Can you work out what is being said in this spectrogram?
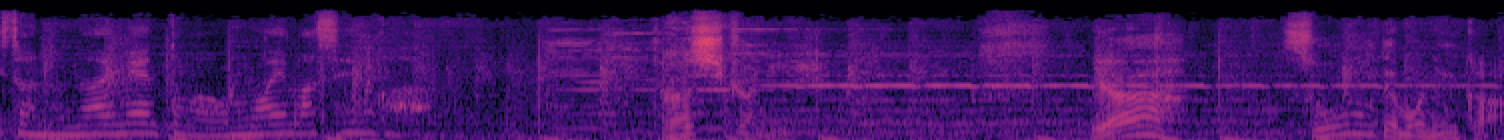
ーさんの内面とは思えませんが。確かに。いやそうでもねえか。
